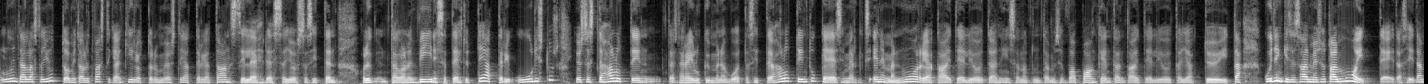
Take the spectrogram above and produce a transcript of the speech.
luin tällaista juttua, mitä olit vastikään kirjoittanut myös teatteri- ja tanssilehdessä, jossa sitten oli tällainen Viinissä tehty teatteriuudistus, jossa sitten haluttiin, tästä reilu kymmenen vuotta sitten, haluttiin tukea esimerkiksi enemmän nuoria taiteilijoita ja niin sanotun tämmöisen vapaan kentän taiteilijoita ja töitä. Kuitenkin se sai myös jotain moitteita siitä.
